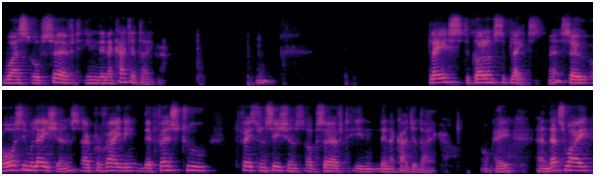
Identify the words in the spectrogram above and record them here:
was observed in the Nakaya diagram. Hmm? Plates to columns to plates. Right? So all simulations are providing the first two phase transitions observed in the Nakaya diagram. Okay, and that's why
